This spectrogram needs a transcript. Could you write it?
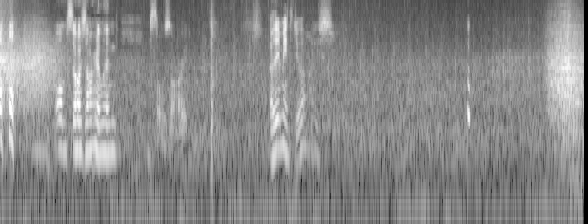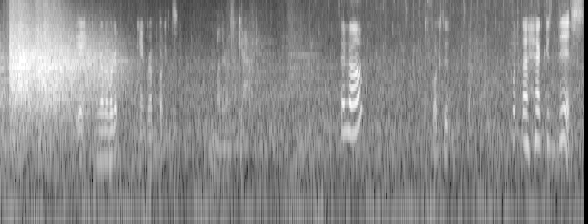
Oh! Oh, I'm so sorry, Lind. I'm so sorry. Oh, I didn't mean to do it. I just... Yeah, grab my bucket? Can't grab the bucket. Mother of God. Hello? Fuck's it? What the heck is this?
